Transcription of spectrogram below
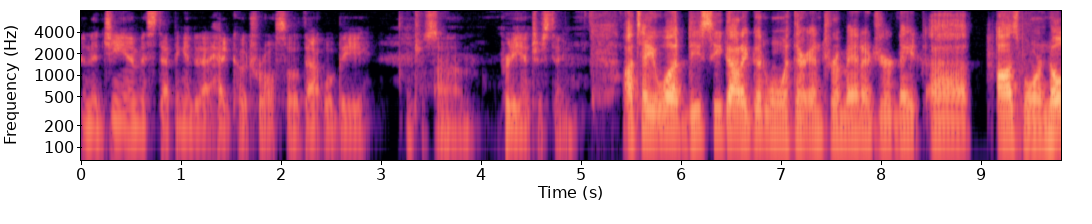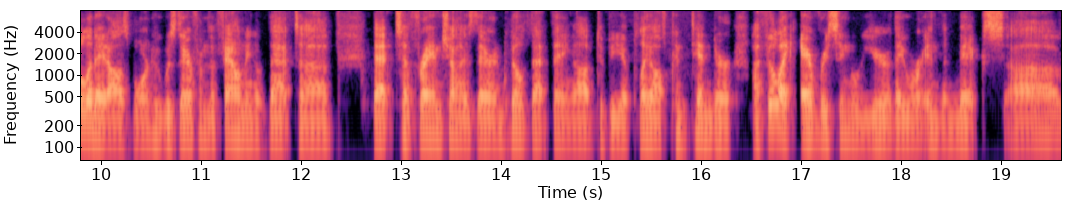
and the gm is stepping into that head coach role so that will be Interesting. um pretty interesting I'll tell you what, DC got a good one with their interim manager Nate uh, Osborne, Nola Nate Osborne, who was there from the founding of that uh, that uh, franchise there and built that thing up to be a playoff contender. I feel like every single year they were in the mix uh,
